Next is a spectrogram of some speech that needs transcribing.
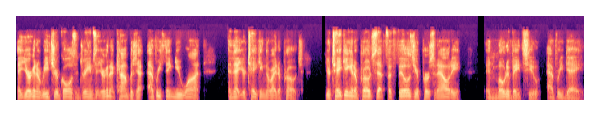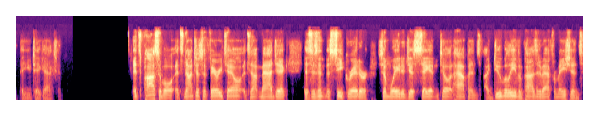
that you're going to reach your goals and dreams, that you're going to accomplish everything you want, and that you're taking the right approach. You're taking an approach that fulfills your personality and motivates you every day that you take action. It's possible. It's not just a fairy tale. It's not magic. This isn't the secret or some way to just say it until it happens. I do believe in positive affirmations,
